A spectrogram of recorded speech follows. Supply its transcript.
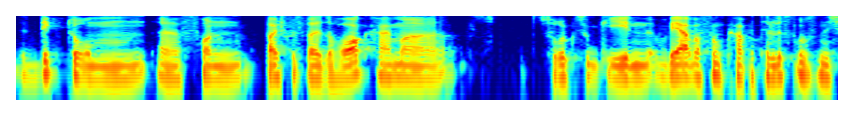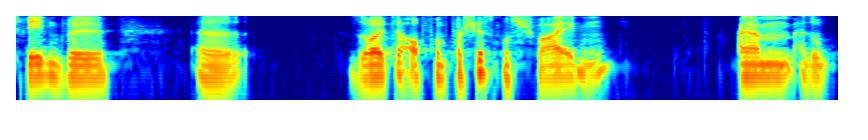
Diktum, äh, von beispielsweise Horkheimer zurückzugehen: „Wer aber vom Kapitalismus nicht reden will, äh, sollte auch vom Faschismus schweigen.“ Ähm, also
